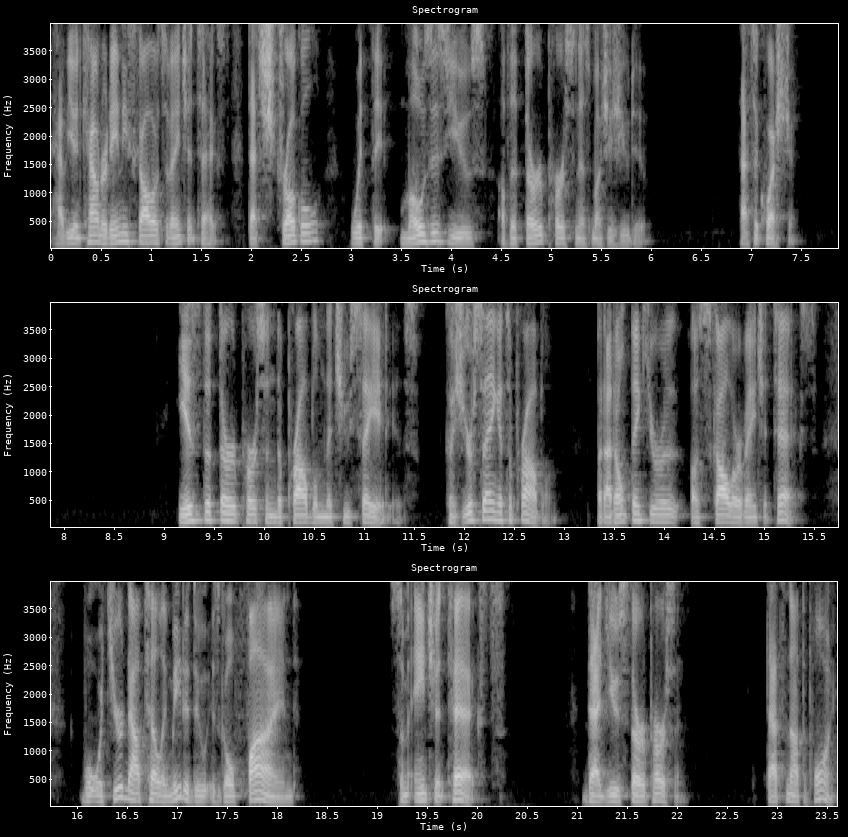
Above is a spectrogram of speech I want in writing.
have you encountered any scholars of ancient texts that struggle with the Moses use of the third person as much as you do? That's a question. Is the third person the problem that you say it is? Because you're saying it's a problem, but I don't think you're a, a scholar of ancient texts. But what you're now telling me to do is go find some ancient texts that use third person. That's not the point.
